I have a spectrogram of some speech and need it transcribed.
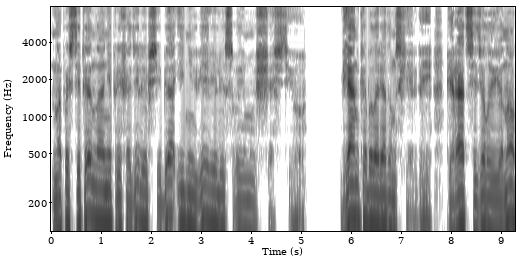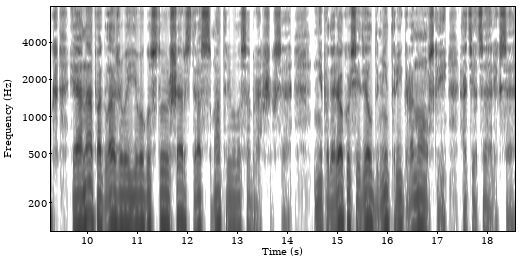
но постепенно они приходили в себя и не верили своему счастью. Бьянка была рядом с Хельгой. Пират сидел у ее ног, и она, поглаживая его густую шерсть, рассматривала собравшихся. Неподалеку сидел Дмитрий Грановский, отец Алекса,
